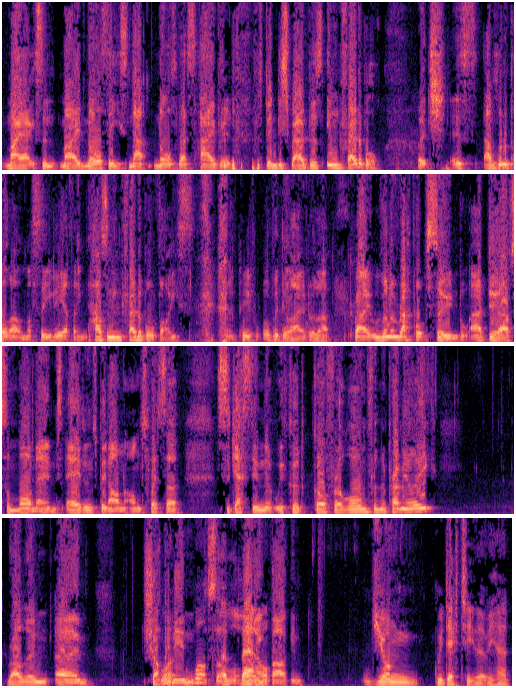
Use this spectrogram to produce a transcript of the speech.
my accent, my northeast northwest hybrid, has been described as incredible, which is I'm going to put that on my CV. I think has an incredible voice. People will be delighted with that. Right, we're going to wrap up soon, but I do have some more names. Aidan's been on on Twitter suggesting that we could go for a loan from the Premier League rather than um, shopping What- in what sort of league bargain. John Guidetti that we had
